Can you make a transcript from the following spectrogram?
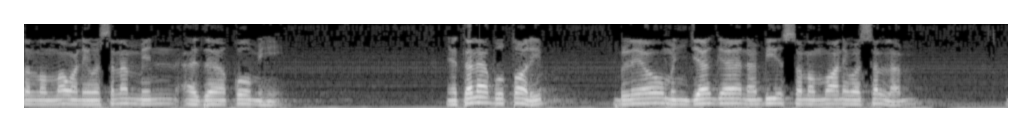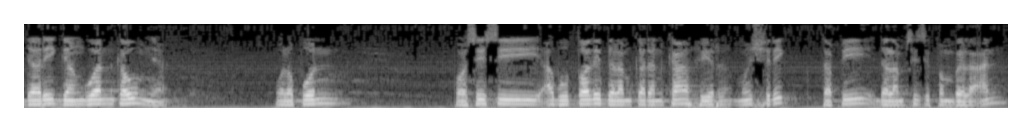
sallallahu alaihi wasallam min adza qaumihi. Nyatalah Abu Talib beliau menjaga Nabi sallallahu alaihi wasallam dari gangguan kaumnya. Walaupun posisi Abu Talib dalam keadaan kafir, musyrik, tapi dalam sisi pembelaan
